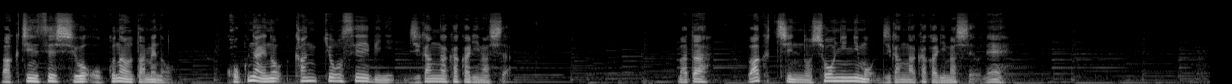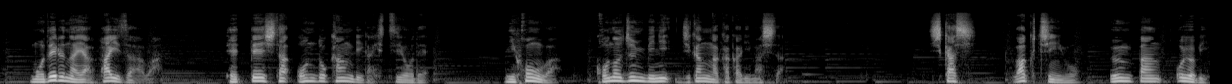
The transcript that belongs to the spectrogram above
ワクチン接種を行うための国内の環境整備に時間がかかりました。また、ワクチンの承認にも時間がかかりましたよね。モデルナやファイザーは徹底した温度管理が必要で、日本はこの準備に時間がかかりました。しかし、ワクチンを運搬及び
